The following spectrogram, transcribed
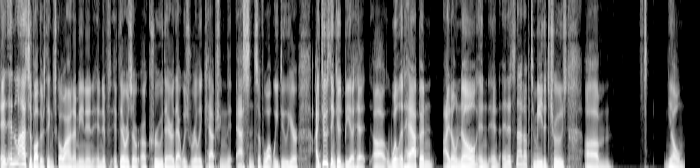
and and lots of other things go on. I mean, and, and if if there was a, a crew there that was really capturing the essence of what we do here, I do think it'd be a hit. Uh, will it happen? I don't know, and and and it's not up to me to choose. Um, you know,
